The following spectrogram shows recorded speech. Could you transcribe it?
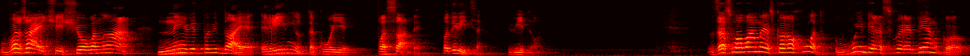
вважаючи, що вона не відповідає рівню такої посади. Подивіться відео. За словами Скороход, вибір Свириденко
